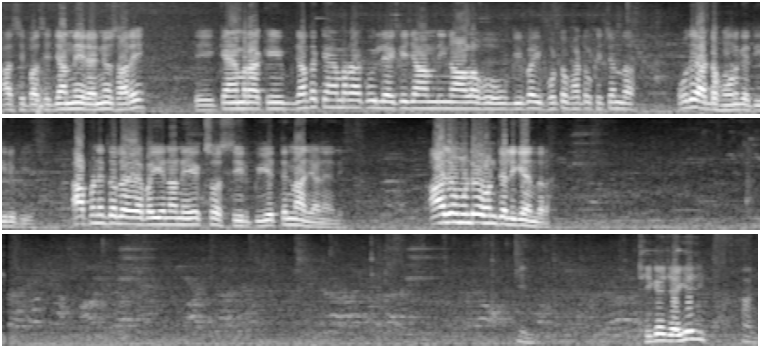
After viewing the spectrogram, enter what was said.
ਆਸੇ-ਪਾਸੇ ਜਾਂਦੇ ਰਹਿੰਦੇ ਹੋ ਸਾਰੇ। ਤੇ ਕੈਮਰਾ ਕਿ ਜਾਂ ਤਾਂ ਕੈਮਰਾ ਕੋਈ ਲੈ ਕੇ ਜਾਣ ਦੀ ਨਾਲ ਹੋਊਗੀ ਭਾਈ ਫੋਟੋ ਫਾਟੋ ਖਿੱਚਣ ਦਾ ਉਹਦੇ ਅੱਡ ਹੋਣਗੇ 30 ਰੁਪਏ। ਆਪਣੇ ਤੋਂ ਲਏ ਆ ਬਾਈ ਇਹਨਾਂ ਨੇ 180 ਰੁਪਏ ਤਿੰਨਾਂ ਜਣਿਆਂ ਦੇ। ਆ ਜਾਓ ਮੁੰਡੇ ਹੁਣ ਚੱਲੀ ਗਏ ਅੰਦਰ। ਠੀਕ ਹੈ ਜਾਈਏ ਜੀ? ਹਾਂਜੀ।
